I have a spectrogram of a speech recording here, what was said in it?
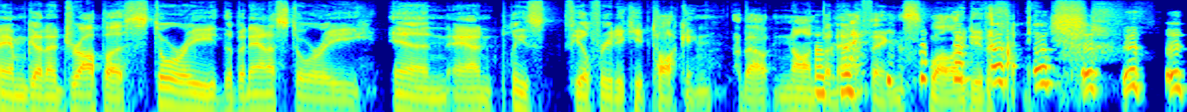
am going to drop a story, the banana story, in, and please feel free to keep talking about non-banana Okay. things while I do that.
